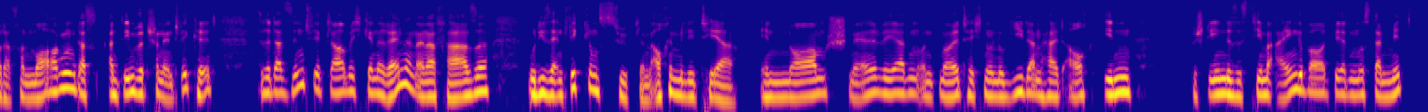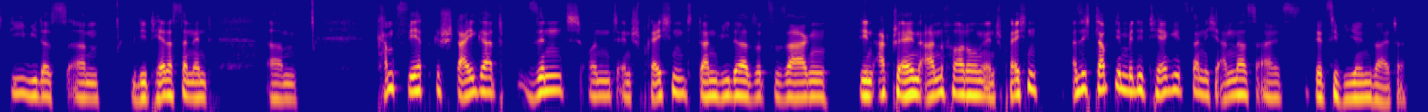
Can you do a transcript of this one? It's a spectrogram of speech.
oder von morgen, das, an dem wird schon entwickelt. Also da sind wir, glaube ich, generell in einer Phase, wo diese Entwicklungszyklen auch im Militär enorm schnell werden und neue Technologie dann halt auch in bestehende Systeme eingebaut werden muss, damit die, wie das ähm, Militär das dann nennt, ähm, Kampfwert gesteigert sind und entsprechend dann wieder sozusagen den aktuellen Anforderungen entsprechen. Also ich glaube, dem Militär geht es dann nicht anders als der zivilen Seite.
